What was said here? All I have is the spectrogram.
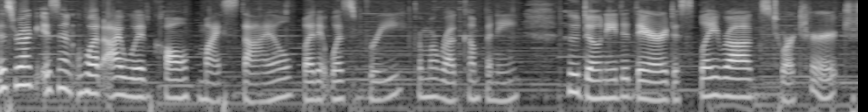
This rug isn't what I would call my style, but it was free from a rug company who donated their display rugs to our church.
